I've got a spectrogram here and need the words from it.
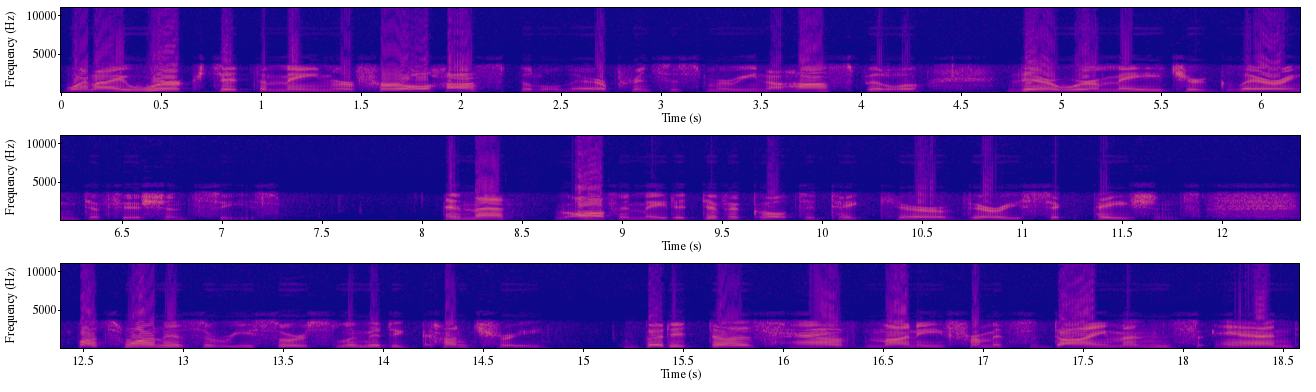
when I worked at the main referral hospital there, Princess Marina Hospital, there were major glaring deficiencies. And that often made it difficult to take care of very sick patients. Botswana is a resource limited country, but it does have money from its diamonds, and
